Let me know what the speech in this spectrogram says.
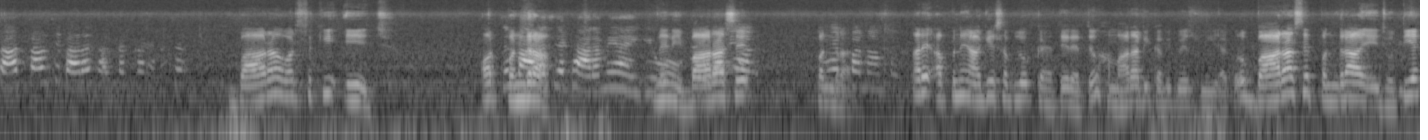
सात साल से बारह साल तक का है ना सर। बारह वर्ष की एज। और पंद्रह। बारह से अठारह में आएगी नहीं नहीं बारह से पंद्रह। अरे अपने आगे सब लोग कहते रहते हो हमारा भी कभी कोई सुन लिया करो। बारह से पंद्रह एज होती है।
